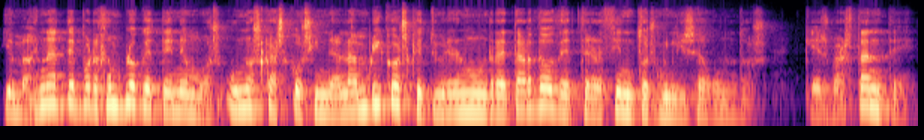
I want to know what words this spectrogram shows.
Imagínate, por ejemplo, que tenemos unos cascos inalámbricos que tuvieran un retardo de 300 milisegundos, que es bastante.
